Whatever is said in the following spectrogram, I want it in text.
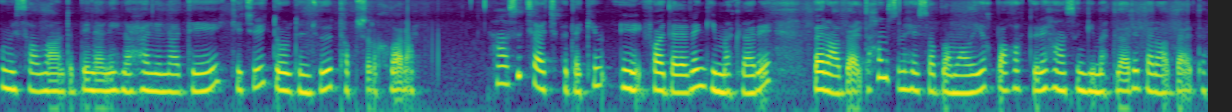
Bu misalları da beləliklə həll elədik. Keçirik dördüncü tapşırıqlara. Hansı çərçivədəki e, ifadələrin qiymətləri bərabərdir? Hamısını hesablamalıyıq. Baxaq görək hansının qiymətləri bərabərdir.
